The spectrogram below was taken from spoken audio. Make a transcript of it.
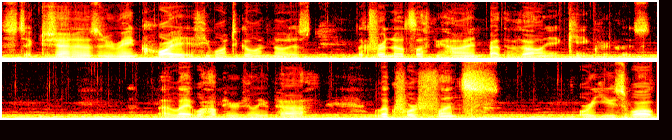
Stick to shadows and remain quiet if you want to go unnoticed. Look for notes left behind by the valiant king clues. A light will help you reveal your path. Look for flints or use wall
